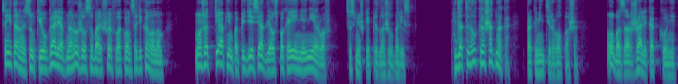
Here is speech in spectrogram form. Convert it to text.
В санитарной сумке у Гали обнаружился большой флакон с одеколоном. «Может, тяпнем по 50 для успокоения нервов?» – с усмешкой предложил Борис. «Да ты алкаш, однако», – прокомментировал Паша. Оба заржали, как кони.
